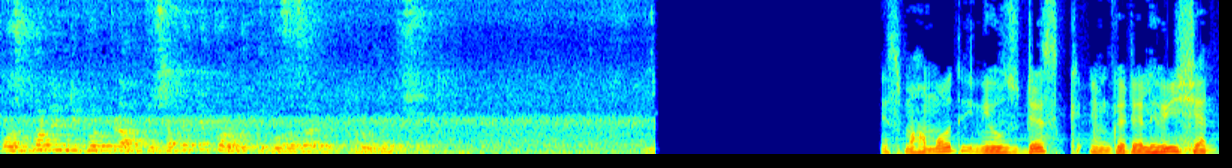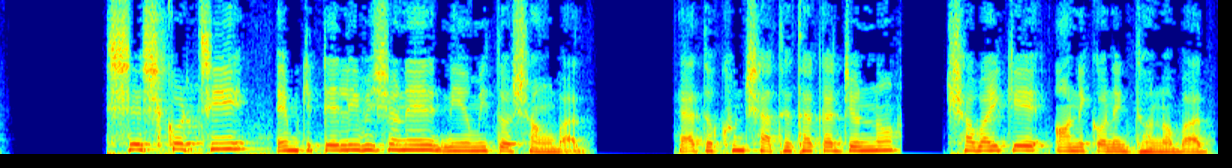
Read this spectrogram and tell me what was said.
পোস্টমর্টম রিপোর্ট প্রাপ্তি সাপেক্ষে পরবর্তী বোঝা যাবে ঘটনার বিষয়টি। S Mahmud news desk MK television. শেষ করছি এমকে টেলিভিশনের নিয়মিত সংবাদ। এতক্ষণ সাথে থাকার জন্য সবাইকে অনেক অনেক ধন্যবাদ।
